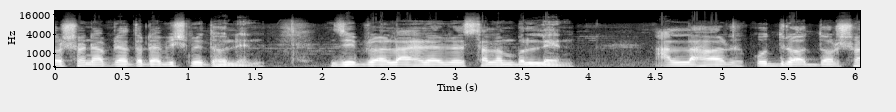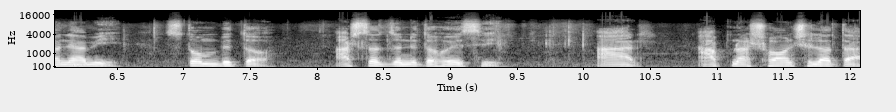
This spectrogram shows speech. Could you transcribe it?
দর্শনে আপনি এতটা বিস্মিত হলেন? জিব্রাইল আলাইসাল্লাম বললেন আল্লাহর কুদরত দর্শনে আমি স্তম্ভিত, আশ্চর্যজনিত হয়েছি। আর আপনার সহনশীলতা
